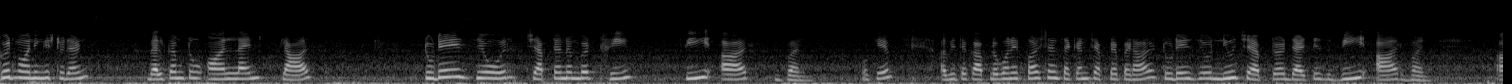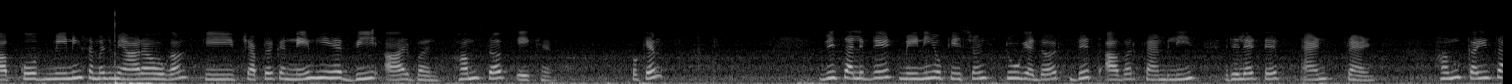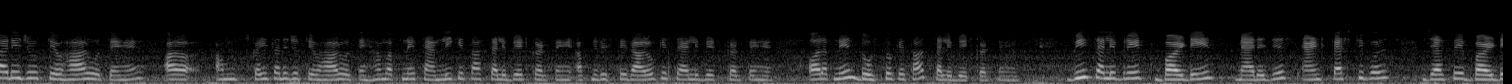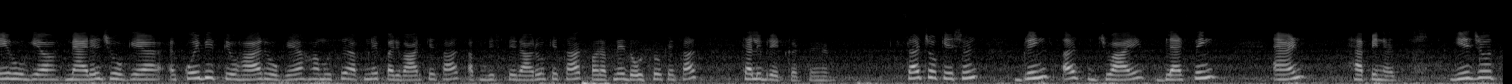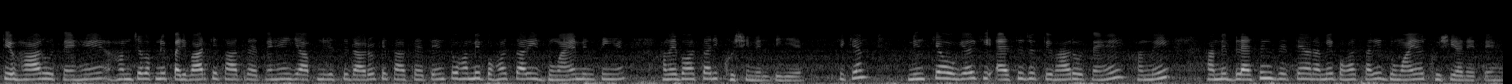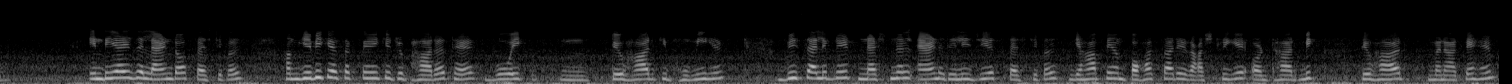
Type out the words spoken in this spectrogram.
Good morning, students. Welcome to online class. Today is your chapter number three we are one okay अभी तक आप लोगों ने first and second chapter पढ़ा. Today is your new chapter that is we are one आपको meaning समझ में आ रहा होगा कि चैप्टर का नेम ही है वी आर वन हम सब एक हैं. Okay we celebrate many occasions together with our families relatives and friends हम कई सारे जो त्यौहार होते हैं हम कई सारे जो त्यौहार होते हैं, हम अपने फैमिली के साथ सेलिब्रेट करते हैं, अपने रिश्तेदारों के सेलिब्रेट करते हैं और अपने दोस्तों के साथ सेलिब्रेट करते हैं। We celebrate birthdays marriages and festivals जैसे बर्थडे हो गया मैरिज हो गया, कोई भी त्यौहार हो गया, हम उसे अपने परिवार के साथ, अपने रिश्तेदारों के साथ और अपने दोस्तों के साथ सेलिब्रेट करते हैं। Such occasions brings us joy blessings and happiness ये जो त्यौहार होते हैं, हम जब अपने परिवार के साथ रहते हैं या अपने रिश्तेदारों के साथ रहते हैं तो हमें बहुत सारी दुआएँ मिलती हैं, हमें बहुत सारी खुशी मिलती है, ठीक है? मीन्स क्या हो गया कि ऐसे जो त्यौहार होते हैं, हमें हमें ब्लेसिंग्स देते हैं और हमें बहुत सारी दुआएँ और खुशियाँ देते हैं। India is a land of festivals हम ये भी कह सकते हैं कि जो भारत है, वो एक त्यौहार की भूमि है। We celebrate national and religious festivals यहाँ पे हम बहुत सारे राष्ट्रीय और धार्मिक त्यौहार मनाते हैं।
